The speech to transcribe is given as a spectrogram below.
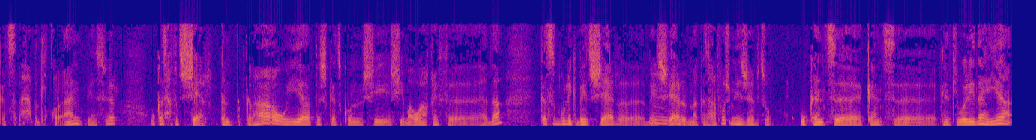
كتحفظ القرآن بيان سور وكتحفظ الشعر. كنتذكرها وهي فاش كتكون شي شي مواقف آه، هذا. كتقول لك بيت الشعر آه، بيت الشعر ما كتعرفوش منين جابته. وكانت آه، كانت آه، كانت الوالدة هي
